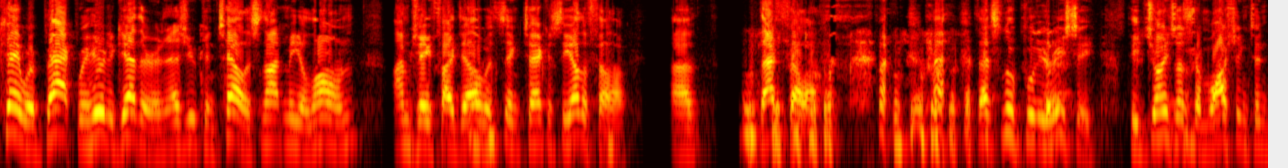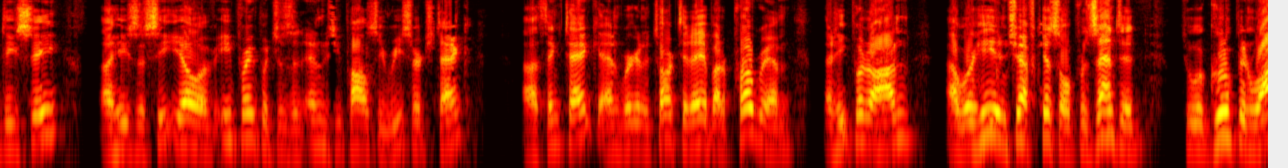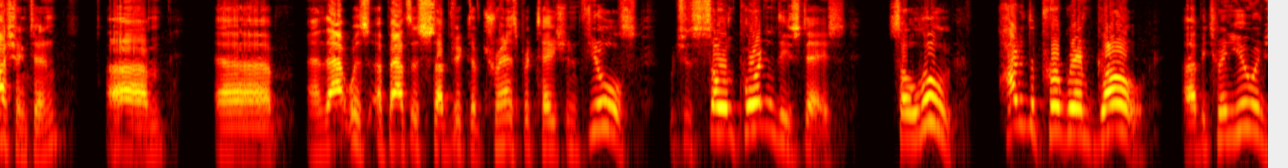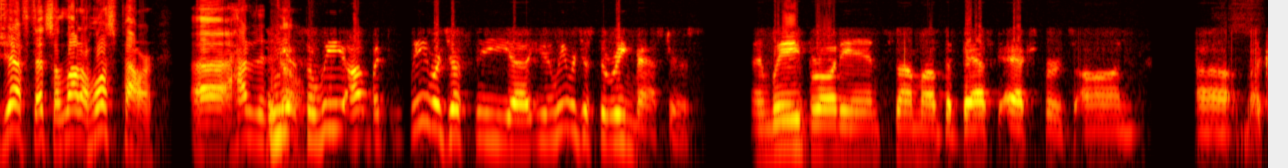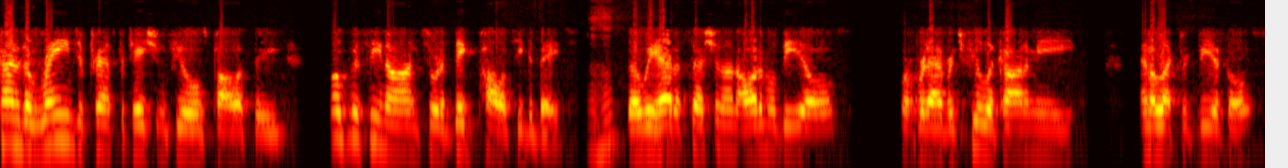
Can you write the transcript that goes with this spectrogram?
Okay, we're back. We're here together, and as you can tell, it's not me alone. I'm Jay Fidell with Think Tech. It's the other fellow. Uh, that fellow. That's Lou Pugliaresi. He joins us from Washington, D.C. Uh, he's the CEO of EPRINC, which is an energy policy research tank, uh, think tank, and we're going to talk today about a program that he put on uh, where he and Jeff Kissel presented to a group in Washington. Um, uh, and that was about the subject of transportation fuels, which is so important these days. So, Lou, how did the program go uh, between you and Jeff? That's a lot of horsepower. Uh, how did it go? Yeah, so we, uh, but we were just the, uh, you know, we were just the ringmasters, and we brought in some of the best experts on uh, kind of the range of transportation fuels policy, focusing on sort of big policy debates. Mm-hmm. So we had a session on automobiles, corporate average fuel economy, and electric vehicles.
